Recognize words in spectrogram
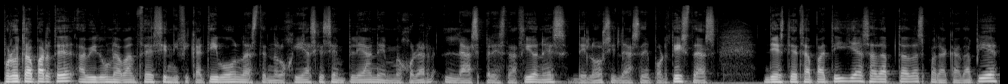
Por otra parte, ha habido un avance significativo en las tecnologías que se emplean en mejorar las prestaciones de los y las deportistas, desde zapatillas adaptadas para cada pie,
